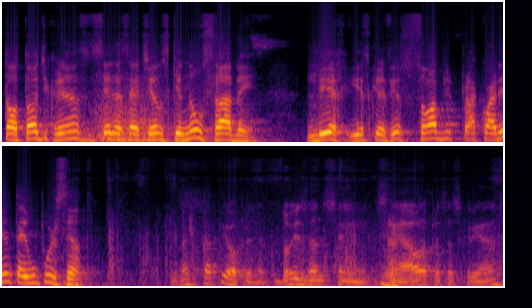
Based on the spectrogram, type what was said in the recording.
Total de crianças de 6 a 7 anos que não sabem ler e escrever sobe para 41%. E vai ficar pior, por exemplo. Dois anos sem, sem é. aula para essas crianças,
